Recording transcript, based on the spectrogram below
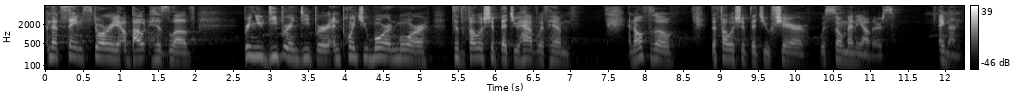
and that same story about his love bring you deeper and deeper and point you more and more to the fellowship that you have with Him, and also the fellowship that you share with so many others. Amen.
